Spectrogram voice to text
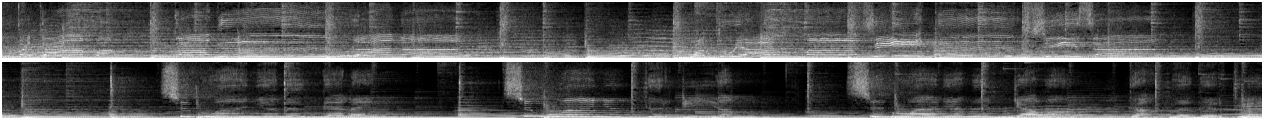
sampai kapan kegerangan waktu yang masih tersisa. Semuanya menggeleng Semuanya terdiam Semuanya menjawab Tak mengerti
